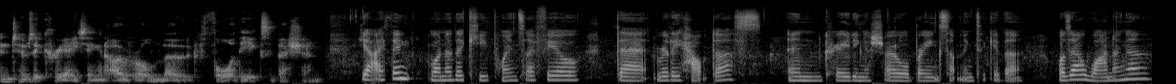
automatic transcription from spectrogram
in terms of creating an overall mood for the exhibition? Yeah, I think one of the key points I feel that really helped us in creating a show or bringing something together was our wānanga.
